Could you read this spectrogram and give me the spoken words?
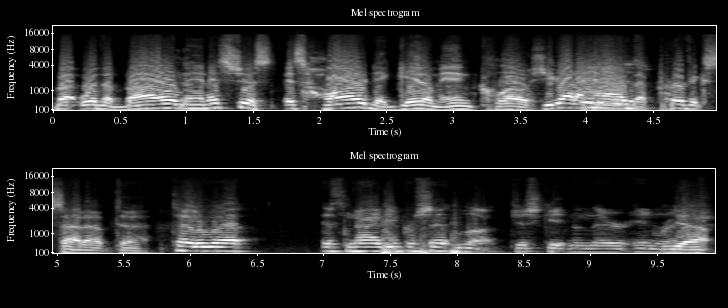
But with a bow, man, it's just it's hard to get them in close. You got to have is. the perfect setup to. Tell you what, it's ninety percent luck just getting them there in range. Yeah,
